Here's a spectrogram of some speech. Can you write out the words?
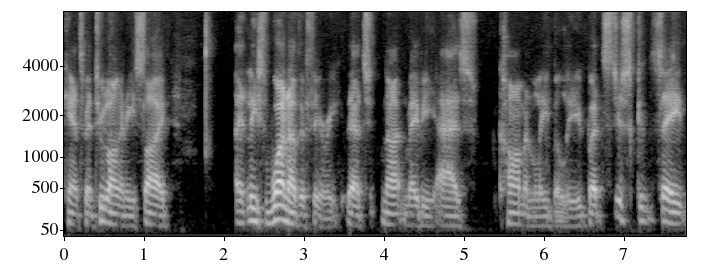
can't spend too long on each slide at least one other theory that's not maybe as commonly believed but just could say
